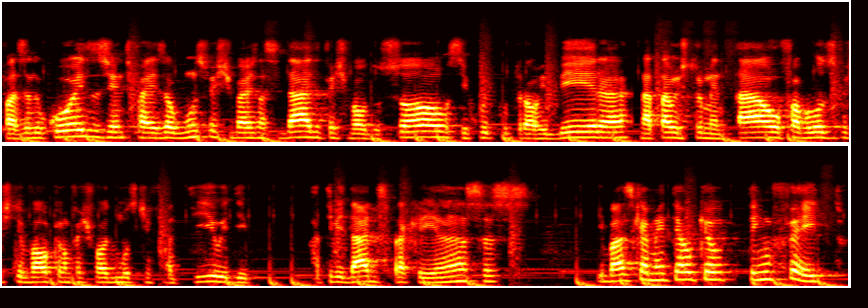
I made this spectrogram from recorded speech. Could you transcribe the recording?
fazendo coisas. A gente faz alguns festivais na cidade, Festival do Sol, Circuito Cultural Ribeira, Natal Instrumental, Fabuloso Festival, que é um festival de música infantil e de atividades para crianças. E basicamente é o que eu tenho feito.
